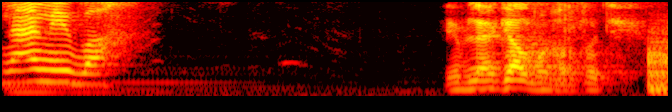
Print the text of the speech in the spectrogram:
نعم يبا. جيب له قلب من غرفتي.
